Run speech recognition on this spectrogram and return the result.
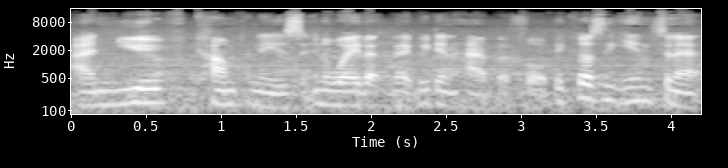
and new companies in a way that, that we didn't have before because the internet.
